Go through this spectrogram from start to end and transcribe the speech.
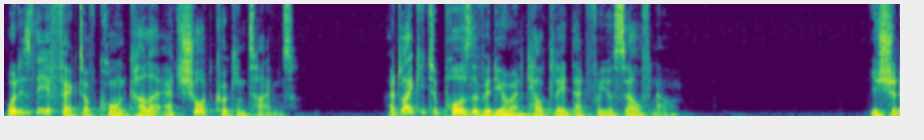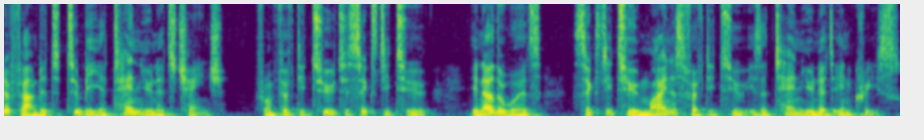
What is the effect of corn color at short cooking times? I'd like you to pause the video and calculate that for yourself now. You should have found it to be a 10 units change, from 52 to 62, in other words, 62 minus 52 is a 10 unit increase.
